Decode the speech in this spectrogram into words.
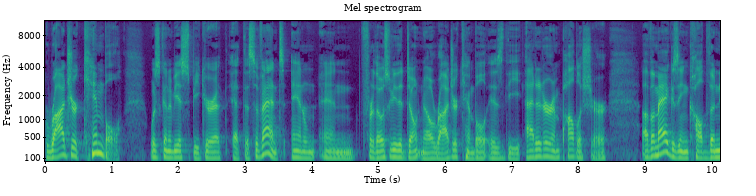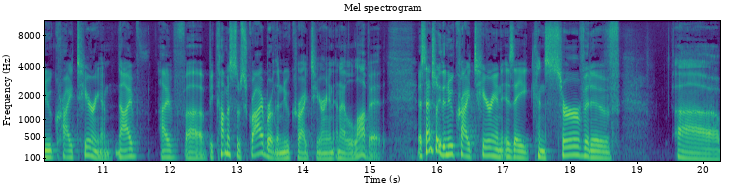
Roger Kimball was going to be a speaker at, at this event. And, and for those of you that don't know, Roger Kimball is the editor and publisher of a magazine called The New Criterion. Now, I've I've uh, become a subscriber of the New Criterion and I love it. Essentially, the New Criterion is a conservative. Uh,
